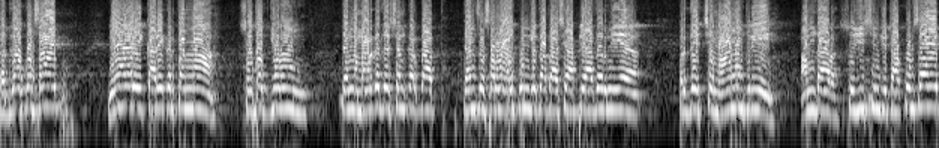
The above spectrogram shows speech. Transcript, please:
कदगावकर साहेब यावेळी कार्यकर्त्यांना सोबत घेऊन त्यांना मार्गदर्शन करतात. त्यांचं सर्व ऐकून घेतात असे आपले आदरणीय प्रदेशचे महामंत्री आमदार सुजितसिंगजी ठाकूर साहेब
